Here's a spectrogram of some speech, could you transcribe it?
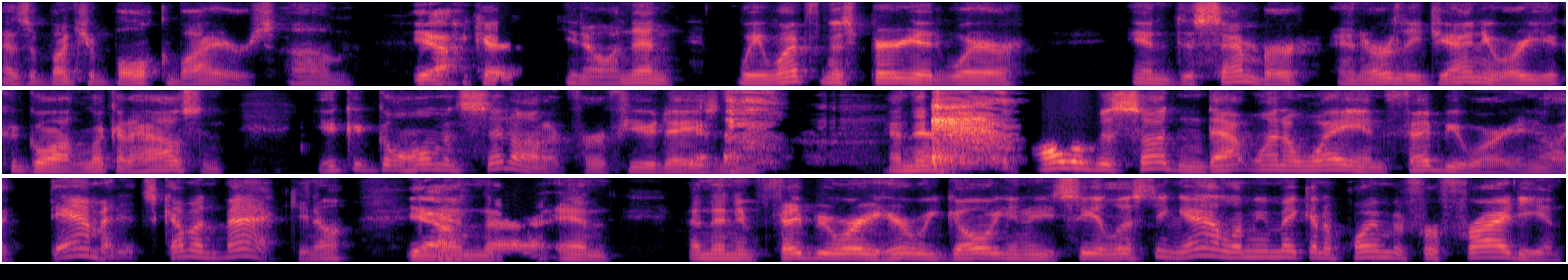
as a bunch of bulk buyers. Um Yeah. because you know, and then we went from this period where in December and early January you could go out and look at a house and you could go home and sit on it for a few days and and then all of a sudden that went away in February, and you're like, "Damn it, it's coming back!" You know, Yeah. and uh, and and then in February, here we go. You know, you see a listing, yeah, let me make an appointment for Friday, and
